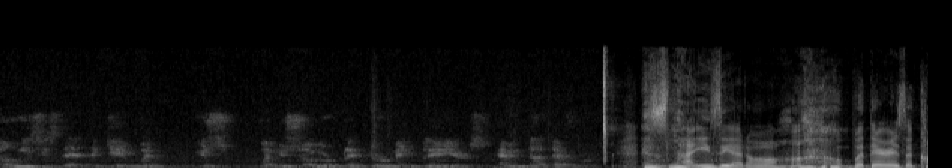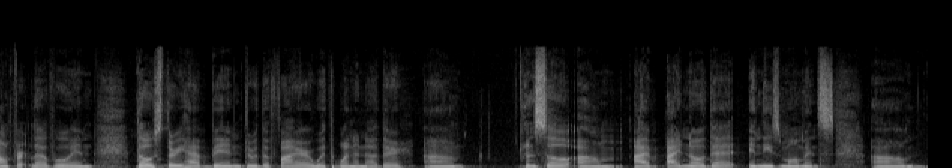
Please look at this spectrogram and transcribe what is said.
how easy is the, the game when you s- when you show your play, your main players having that effort? It's not easy at all, but there is a comfort level, and those three have been through the fire with one another. Um, And so um, I I know that in these moments, um,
